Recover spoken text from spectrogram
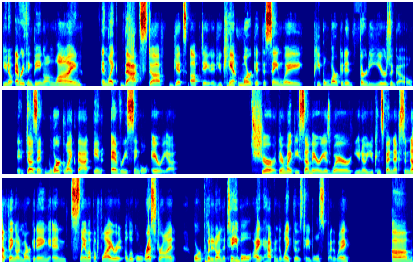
you know everything being online and like that stuff gets updated. You can't market the same way people marketed 30 years ago. It doesn't work like that in every single area sure there might be some areas where you know you can spend next to nothing on marketing and slam up a flyer at a local restaurant or put it on the table i happen to like those tables by the way um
